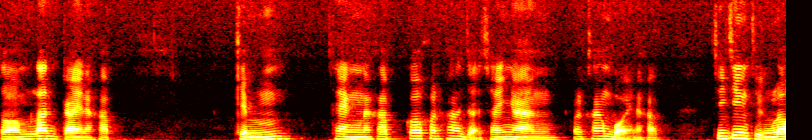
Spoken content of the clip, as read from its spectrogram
ซ้อมลั่นไกนะครับ เข็ม แทงนะครับก็ค่อนข้างจะใช้งานค่อนข้างบ่อยนะครับ จริงๆ ถึงเรา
